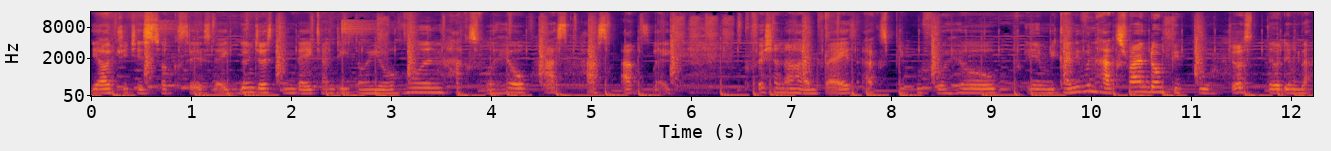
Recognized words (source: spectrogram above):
the outreach is success. Like, don't just think that you can do it on your own. Ask for help. Ask, ask, ask. Like professional advice. Ask people for help. Um, you can even ask random people. Just tell them that,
